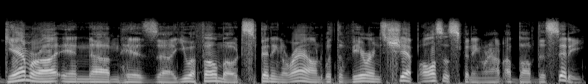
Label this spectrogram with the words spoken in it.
Gamera in um, his uh, UFO mode spinning around with the Viran's ship also spinning around above the city.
